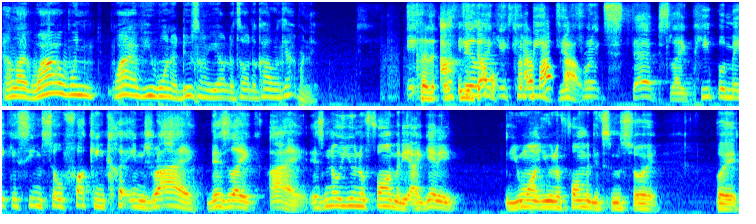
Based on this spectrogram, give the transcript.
And like, why when why if you want to do something, you have to talk to Colin Kaepernick? 'Cause I feel like it could be about power. different steps. Like people make it seem so fucking cut and dry. There's like, all right, there's no uniformity. I get it. You want uniformity of some sort, but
